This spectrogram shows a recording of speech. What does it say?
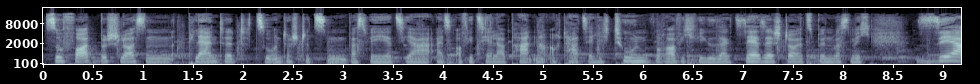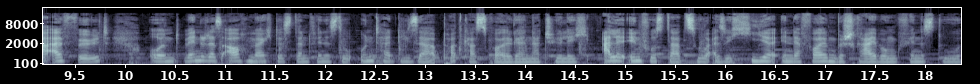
sofort beschlossen, Planted zu unterstützen, was wir jetzt ja als offizieller Partner auch tatsächlich tun, worauf ich, wie gesagt, sehr, sehr stolz bin, was mich sehr erfüllt. Und wenn du das auch möchtest, dann findest du unter dieser Podcast-Folge natürlich alle Infos dazu. Also hier in der Folgenbeschreibung findest du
